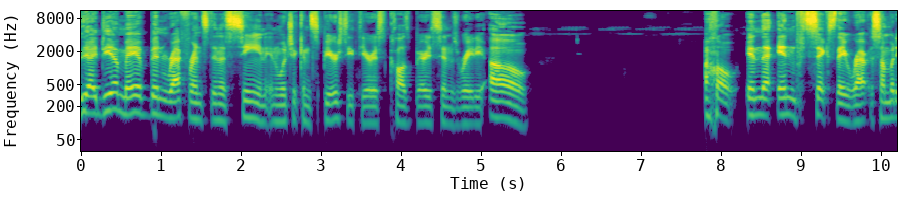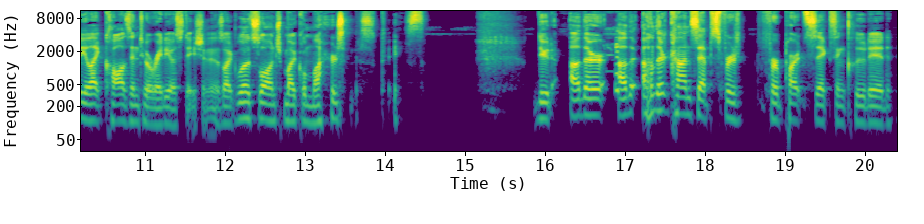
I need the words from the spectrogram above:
The idea may have been referenced in a scene in which a conspiracy theorist calls Barry Simms radio. Oh, oh, in the in six, they re- somebody like calls into a radio station and is like, "Let's launch Michael Myers into space." Dude, other other other concepts for for part six included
